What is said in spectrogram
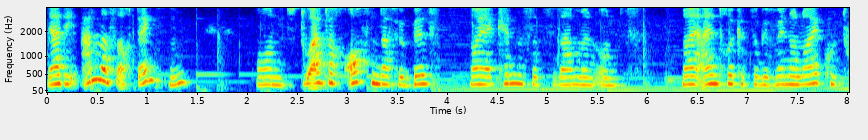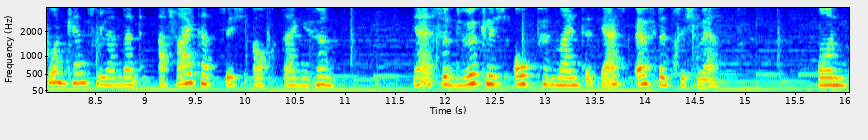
ja, die anders auch denken und du einfach offen dafür bist, neue Erkenntnisse zu sammeln und neue Eindrücke zu gewinnen und neue Kulturen kennenzulernen, dann erweitert sich auch dein Gehirn. Ja, es wird wirklich open-minded. Ja, es öffnet sich mehr. Und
